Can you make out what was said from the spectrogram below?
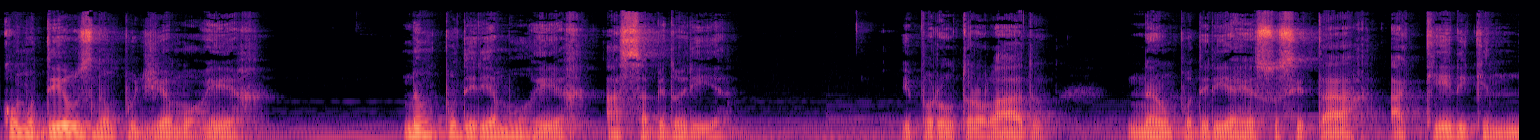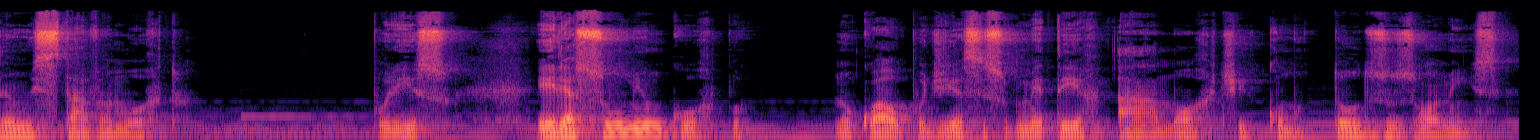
como Deus não podia morrer, não poderia morrer a sabedoria. E por outro lado, não poderia ressuscitar aquele que não estava morto. Por isso, ele assume um corpo no qual podia se submeter à morte como todos os homens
